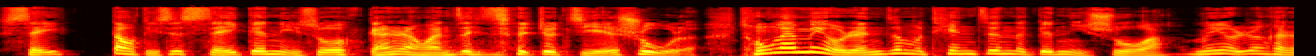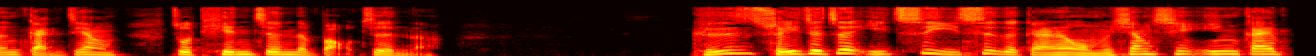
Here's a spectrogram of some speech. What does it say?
谁到底是谁跟你说感染完这次就结束了？从来没有人这么天真的跟你说啊，没有任何人敢这样做天真的保证啊。可是随着这一次一次的感染，我们相信应该。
